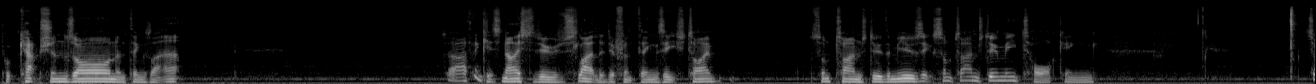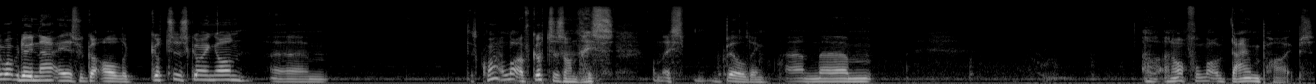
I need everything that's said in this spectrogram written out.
put captions on and things like that. So I think it's nice to do slightly different things each time. Sometimes do the music sometimes do me talking so what we're doing now is we've got all the gutters going on. Um, there's quite a lot of gutters on this on this building, and um, an awful lot of downpipes.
